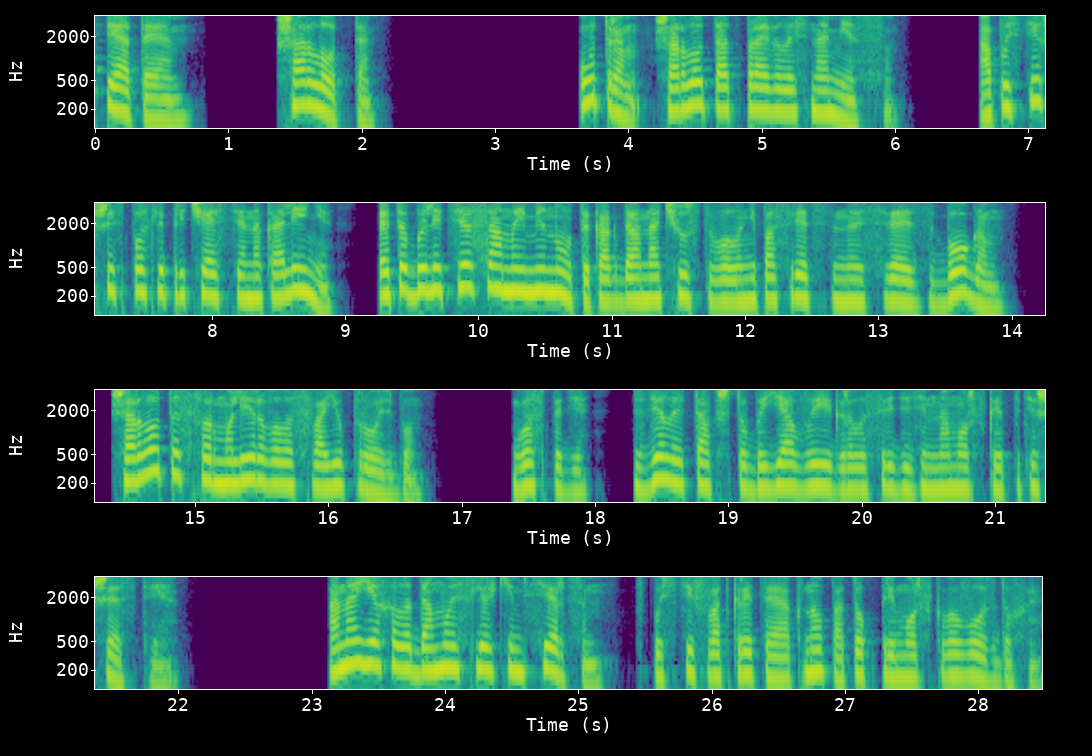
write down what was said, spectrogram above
пятая. Шарлотта. Утром Шарлотта отправилась на мессу. Опустившись после причастия на колени, это были те самые минуты, когда она чувствовала непосредственную связь с Богом, Шарлотта сформулировала свою просьбу. «Господи, сделай так, чтобы я выиграла средиземноморское путешествие». Она ехала домой с легким сердцем, впустив в открытое окно поток приморского воздуха.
